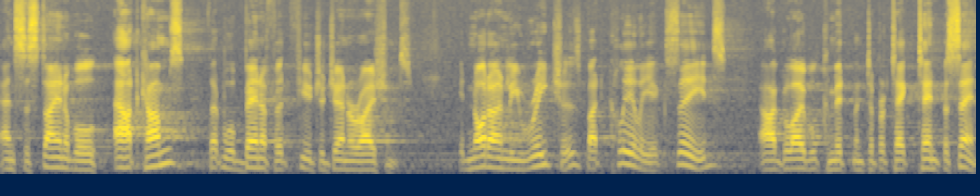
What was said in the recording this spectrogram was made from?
and sustainable outcomes that will benefit future generations. It not only reaches but clearly exceeds our global commitment to protect 10%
